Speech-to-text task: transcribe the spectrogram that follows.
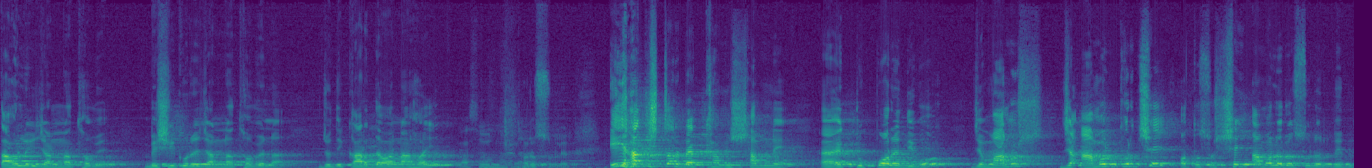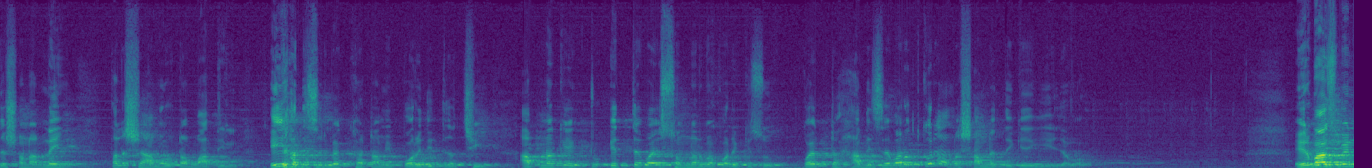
তাহলেই জান্নাত হবে। বেশি করে জান্নাত হবে না। যদি কার দেওয়া না হয়? রসুলের। এই হাদিসটার ব্যাখ্যা আমি সামনে একটু পরে দিব যে মানুষ যে আমল করছে, অথচ সেই আমলে রসুলের নির্দেশনা নেই, তাহলে সে আমলটা বাতিল। এই হাদিসের ব্যাখ্যাটা আমি পরে দিতে যাচ্ছি। আপনাকে একটু এত্তেবায় সন্ন্যার ব্যাপারে কিছু কয়েকটা হাদিস এবারত করে আমরা সামনের দিকে এগিয়ে যাব। এরবাজ বিন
